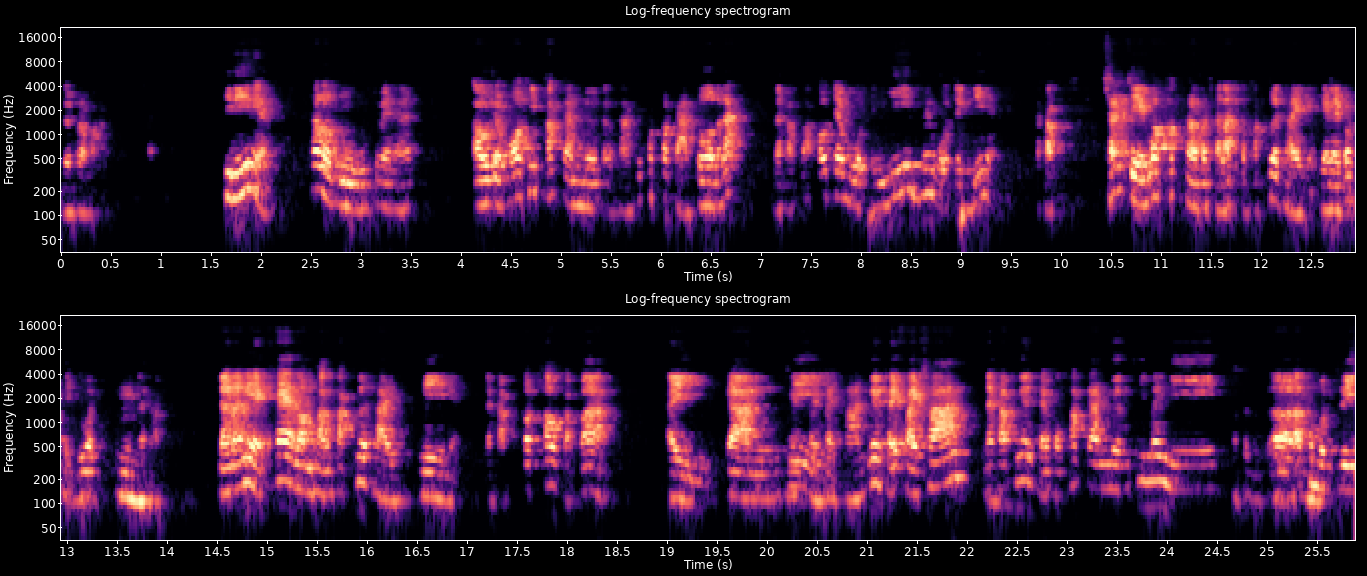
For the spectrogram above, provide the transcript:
โดยประมาณ ทีนี้เนี่ย ถ้าเราดูใช่ไหมฮะเอาเฉพาะที่พักการเมืองต่างๆ ที่เขาประกาศตัวมาแล้ว นะครับว่าเขาจะโหวตอย่างนี้ไม่โหวตอย่างนี้เนี่ยนะครับชัดเจนว่าพรรคพลังประชารัฐกับพรรคเพื่อไทยเนี่ยยังไงก็เห็นด้วยอืมนะครับ ดังนั้นเนี่ยแค่ลำพังพรรคเพื่อไทยมีเนี่ยนะครับ ก็เท่ากับว่าไอการที่เงื่อนไขฝ่ายค้านเงื่อนไขฝ่ายค้านนะครับ เงื่อนไขของพรรคการเมืองที่ไม่มีเอ่อรัฐมนตรี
